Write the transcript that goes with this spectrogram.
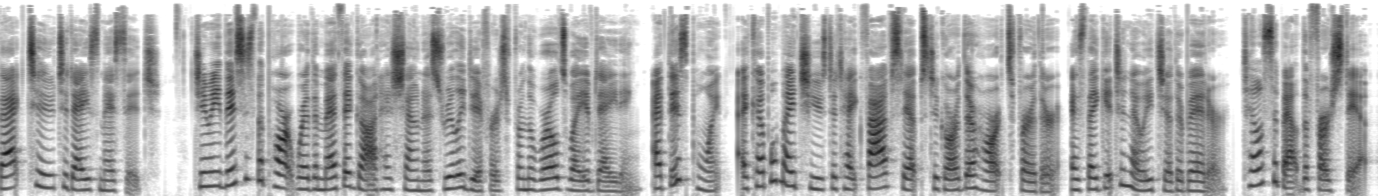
back to today's message. Jimmy, this is the part where the method God has shown us really differs from the world's way of dating. At this point, a couple may choose to take five steps to guard their hearts further as they get to know each other better. Tell us about the first step.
